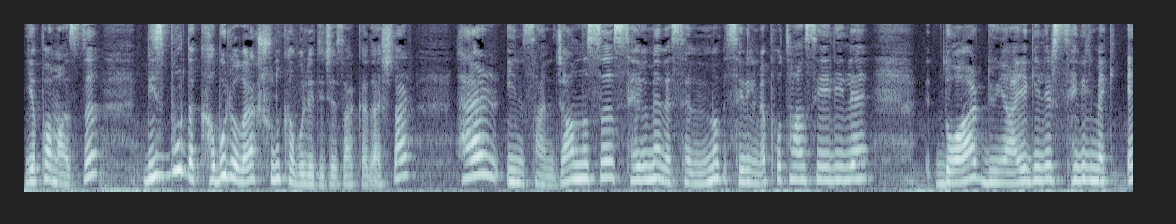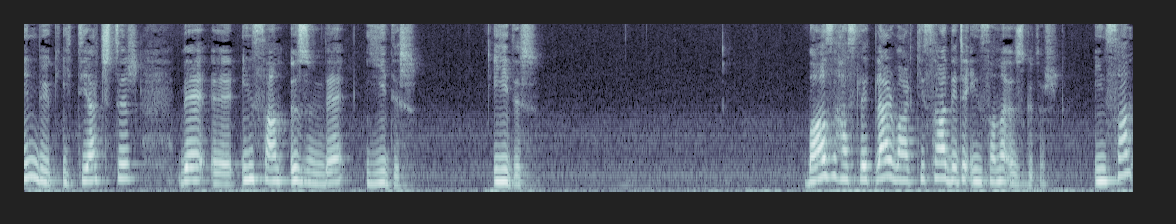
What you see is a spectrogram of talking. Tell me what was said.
yapamazdı. Biz burada kabul olarak şunu kabul edeceğiz arkadaşlar. Her insan canlısı sevme ve sevilme, sevilme potansiyeliyle doğar, dünyaya gelir. Sevilmek en büyük ihtiyaçtır ve insan özünde iyidir. İyidir. Bazı hasletler var ki sadece insana özgüdür. İnsan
